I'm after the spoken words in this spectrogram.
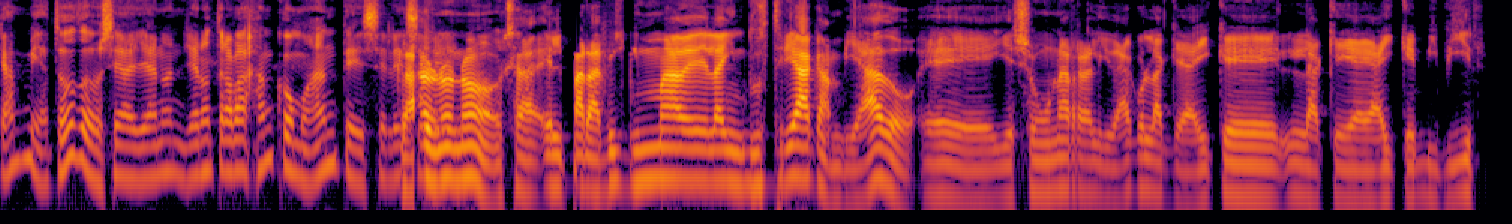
cambia todo, o sea, ya no, ya no trabajan como antes. claro, no, no, o sea, el paradigma de la industria ha cambiado eh, y eso es una realidad con la que hay que, la que, hay que vivir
